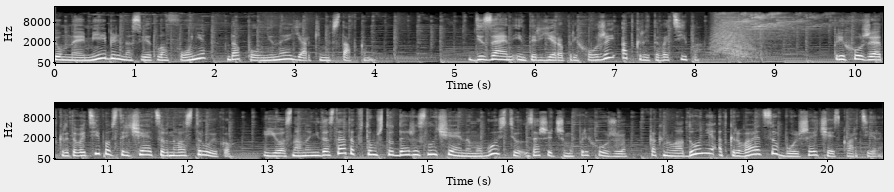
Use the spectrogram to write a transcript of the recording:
Темная мебель на светлом фоне, дополненная яркими вставками. Дизайн интерьера прихожей открытого типа. Прихожая открытого типа встречается в новостройках. Ее основной недостаток в том, что даже случайному гостю, зашедшему в прихожую, как на ладони открывается большая часть квартиры.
